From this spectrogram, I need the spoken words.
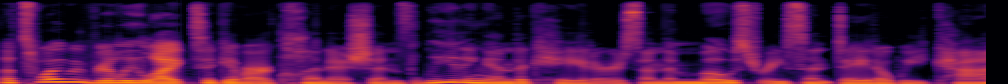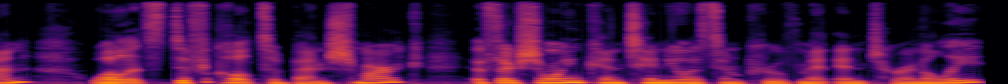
That's why we really like to give our clinicians leading indicators and the most recent data we can. While it's difficult to benchmark, if they're showing continuous improvement internally,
